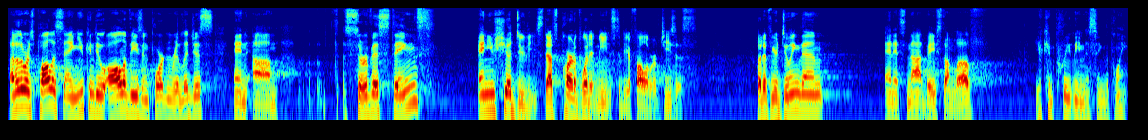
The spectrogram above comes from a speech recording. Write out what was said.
In other words, Paul is saying you can do all of these important religious and um, service things, and you should do these. That's part of what it means to be a follower of Jesus. But if you're doing them and it's not based on love, you're completely missing the point.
